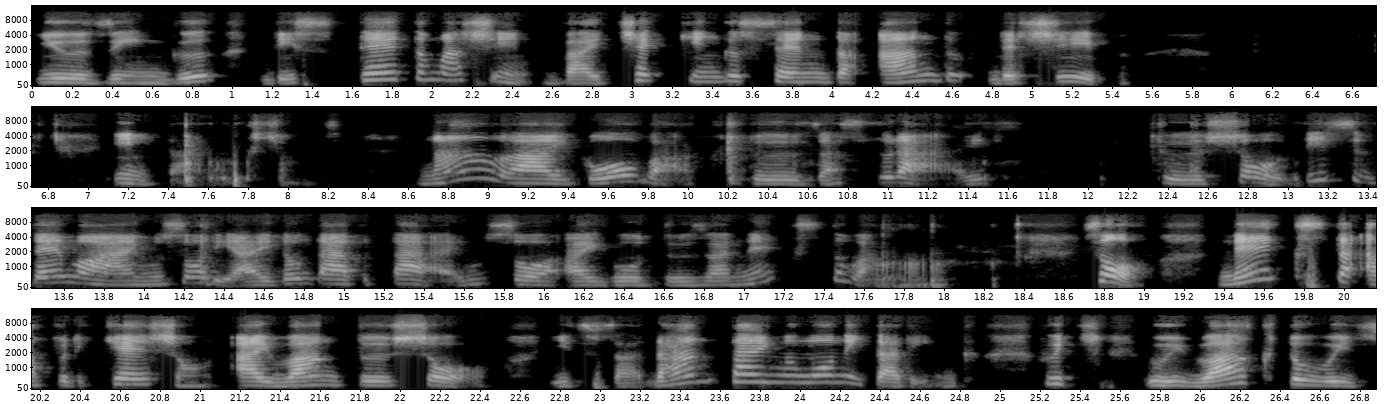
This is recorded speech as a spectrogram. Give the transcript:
using this state machine by checking send and receive interactions. Now I go back to the slide to show this demo. I'm sorry, I don't have time, so I go to the next one. So next application I want to show is the runtime monitoring, which we worked with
